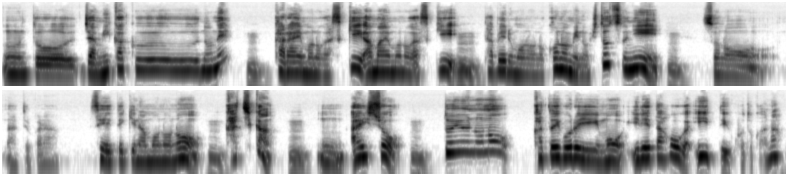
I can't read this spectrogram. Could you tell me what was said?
うんと、じゃあ味覚のね、うん。辛いものが好き、甘いものが好き、うん。食べるものの好みの一つに、うん。その、なんていうかな、性的なもののうん。価値観、うん。うん、相性うん。というののカテゴリーも入れた方がいいっていうことかな。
